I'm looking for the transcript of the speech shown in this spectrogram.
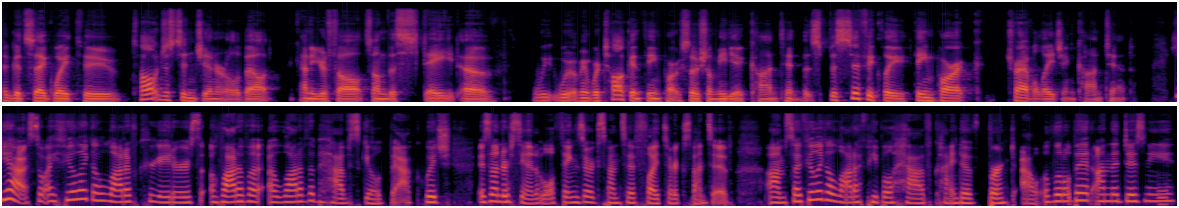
a good segue to talk just in general about kind of your thoughts on the state of we, we I mean we're talking theme park social media content, but specifically theme park travel agent content. Yeah, so I feel like a lot of creators, a lot of a, a lot of them have scaled back, which is understandable. Things are expensive, flights are expensive. Um, so I feel like a lot of people have kind of burnt out a little bit on the Disney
